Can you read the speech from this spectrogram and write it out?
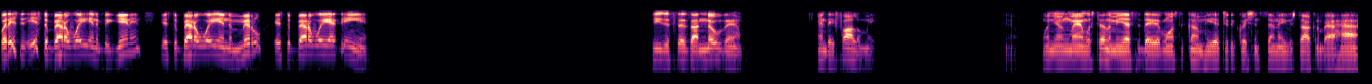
But it's it's the better way in the beginning, it's the better way in the middle, it's the better way at the end. Jesus says, I know them and they follow me. One young man was telling me yesterday that wants to come here to the Christian Center. He was talking about how,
